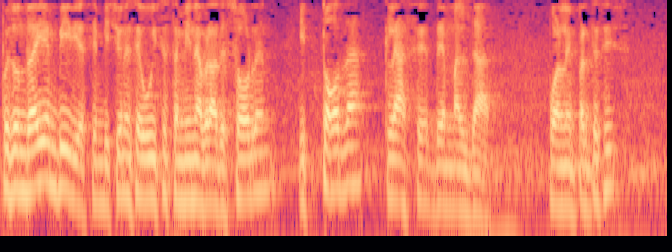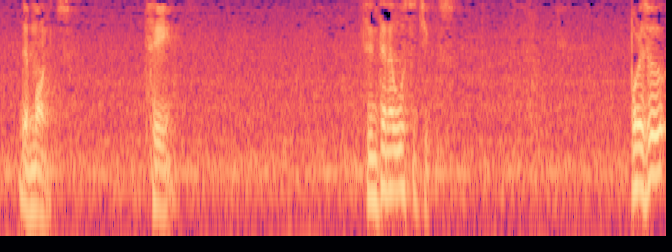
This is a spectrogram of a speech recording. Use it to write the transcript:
Pues donde hay envidias y ambiciones egoístas también habrá desorden y toda clase de maldad. Ponle en paréntesis, demonios. Sí. ¿Se sienten a gusto, chicos? Por eso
